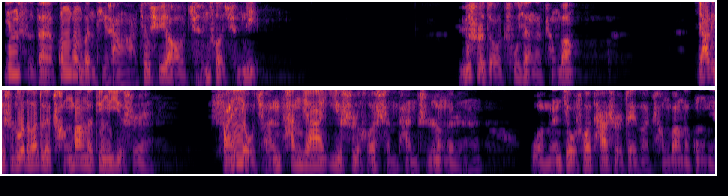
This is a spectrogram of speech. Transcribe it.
因此，在公共问题上啊，就需要群策群力。于是就出现了城邦。亚里士多德对城邦的定义是：凡有权参加议事和审判职能的人，我们就说他是这个城邦的公民。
